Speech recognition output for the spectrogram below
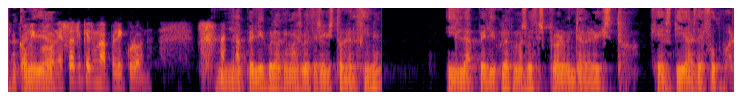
una comedia... Esta sí que es una peliculona. La película que más veces he visto en el cine y la película que más veces probablemente habré visto, que es Días de Fútbol.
